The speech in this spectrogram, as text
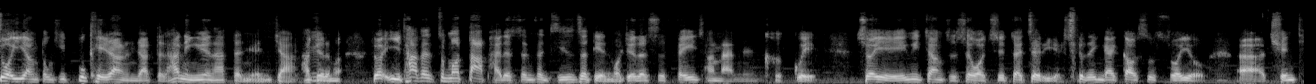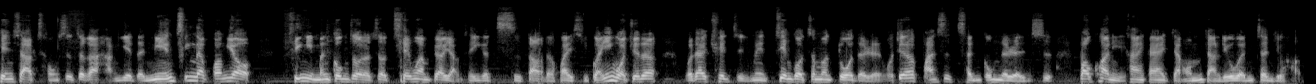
做一样东西不可以让人家等，他宁愿他等人家。他觉得嘛，所以以他的这么大牌的身份，其实这点我觉得是非常难能可贵。所以因为这样子，所以我其实在这里也觉得应该告诉所有呃全天下从事这个行业的年轻的朋友，请你们工作的时候千万不要养成一个迟到的坏习惯，因为我觉得我在圈子里面见过这么多的人，我觉得凡是成功的人士，包括你看刚才讲，我们讲刘文正就好，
